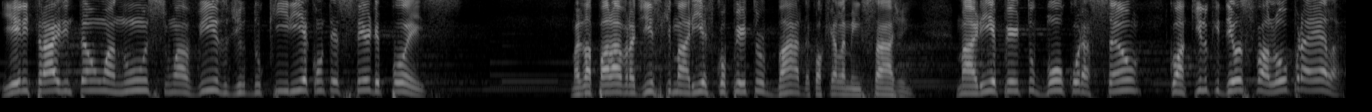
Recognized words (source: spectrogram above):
E ele traz então um anúncio, um aviso de, do que iria acontecer depois. Mas a palavra diz que Maria ficou perturbada com aquela mensagem. Maria perturbou o coração com aquilo que Deus falou para ela.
